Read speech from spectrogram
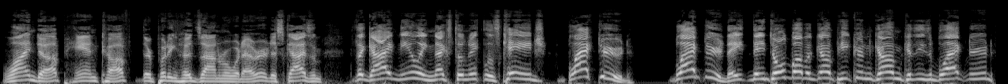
lined up, handcuffed. They're putting hoods on them or whatever to disguise them. The guy kneeling next to Nicolas Cage, black dude, black dude. They they told Bubba Gump he couldn't come because he's a black dude,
